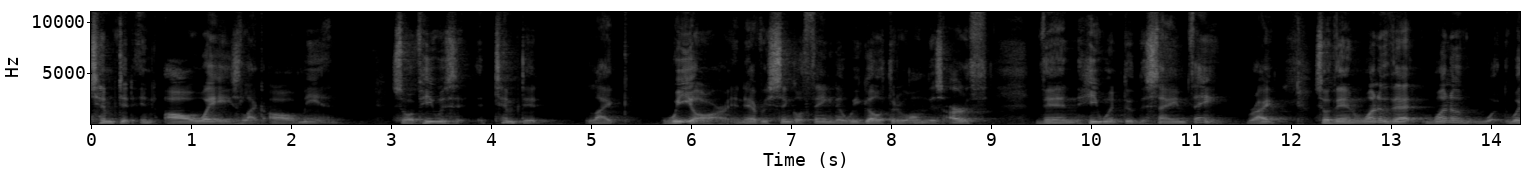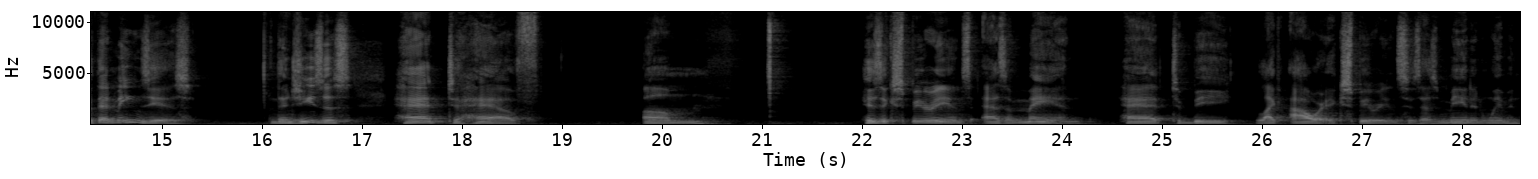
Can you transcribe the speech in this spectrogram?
tempted in all ways like all men. So if he was tempted like we are in every single thing that we go through on this earth, then he went through the same thing, right? So then one of that, one of what that means is, then Jesus had to have um, his experience as a man had to be like our experiences as men and women.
